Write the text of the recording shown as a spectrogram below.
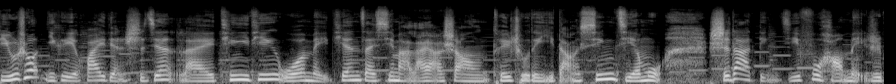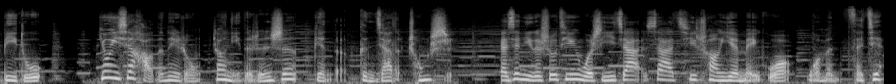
比如说，你可以花一点时间来听一听我每天在喜马拉雅上推出的一档新节目《十大顶级富豪每日必读》，用一些好的内容，让你的人生变得更加的充实。感谢你的收听，我是宜家，下期创业美国，我们再见。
